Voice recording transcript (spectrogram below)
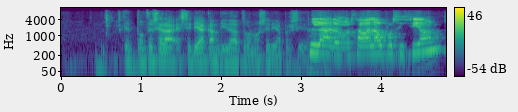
es que entonces era, sería candidato, no sería presidente. Claro, estaba la oposición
